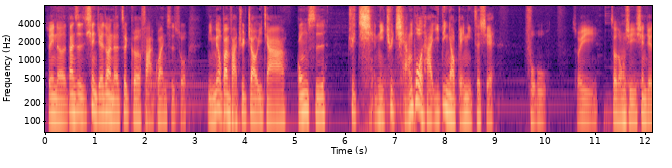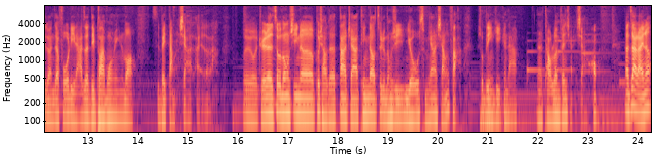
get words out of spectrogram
所以呢，但是现阶段的这个法官是说，你没有办法去叫一家公司去强，你去强迫他一定要给你这些服务，所以这东西现阶段在佛罗里达这 Deplatforming Law 是被挡下来了啦。所以我觉得这个东西呢，不晓得大家听到这个东西有什么样的想法，说不定可以跟大家呃讨论分享一下哈。那再来呢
